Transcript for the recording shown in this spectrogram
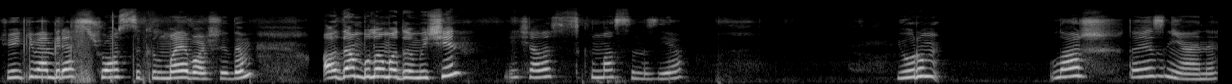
Çünkü ben biraz şu an sıkılmaya başladım. Adam bulamadığım için inşallah sıkılmazsınız ya. Yorumlar da yazın yani.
